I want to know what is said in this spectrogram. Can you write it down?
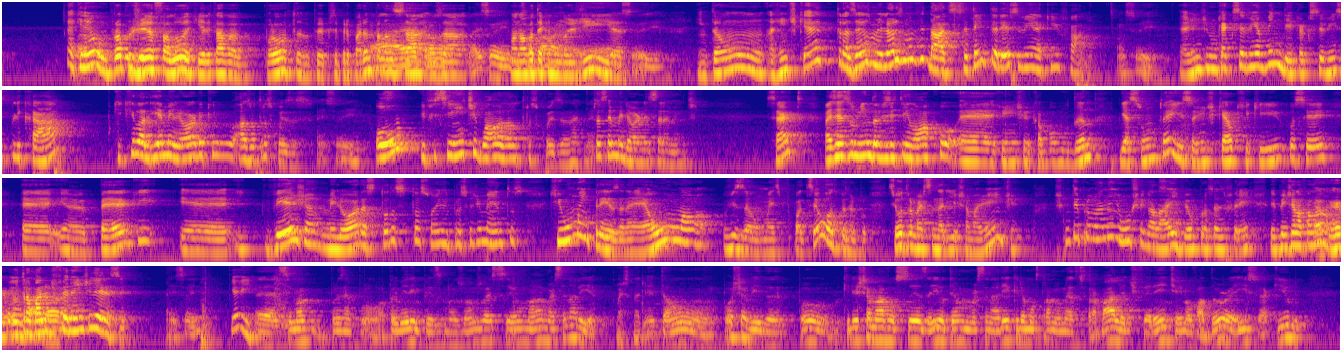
É que nem o próprio Jean falou que ele estava pronto, se preparando ah, para lançar, é, pra, usar é aí, uma nova tecnologia. É, isso aí. Então, a gente quer trazer as melhores novidades. Se você tem interesse, vem aqui e fale. É isso aí. A gente não quer que você venha vender, quer que você venha explicar que aquilo ali é melhor do que as outras coisas. É isso aí. Ou eficiente igual às outras coisas, né? Não precisa ser melhor necessariamente. Certo? Mas resumindo a visita em loco, é, que a gente acabou mudando de assunto, é isso. A gente quer o que? Que você é, é, pegue é, e veja melhor as, todas as situações e procedimentos que uma empresa, né? É uma visão, mas pode ser outra. Por exemplo, se outra marcenaria chamar a gente, Acho que não tem problema nenhum chegar lá e ver um processo diferente. De repente ela fala, é eu, eu trabalho agora. diferente desse. É isso aí. E aí? É, se uma, por exemplo, a primeira empresa que nós vamos vai ser uma marcenaria. Marcenaria. Então, poxa vida, pô, queria chamar vocês aí, eu tenho uma marcenaria, queria mostrar meu método de trabalho, é diferente, é inovador, é isso, é aquilo,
